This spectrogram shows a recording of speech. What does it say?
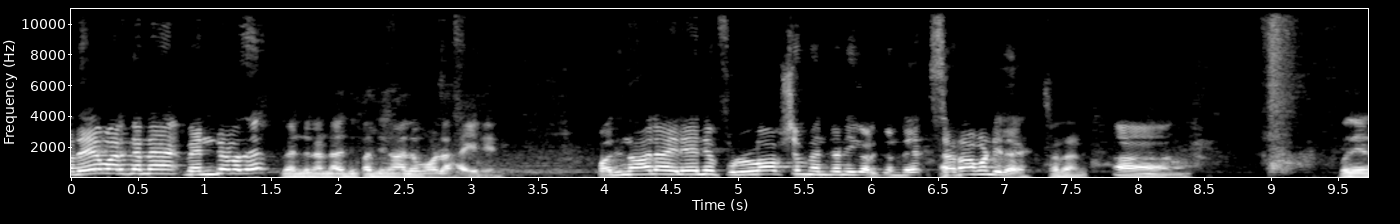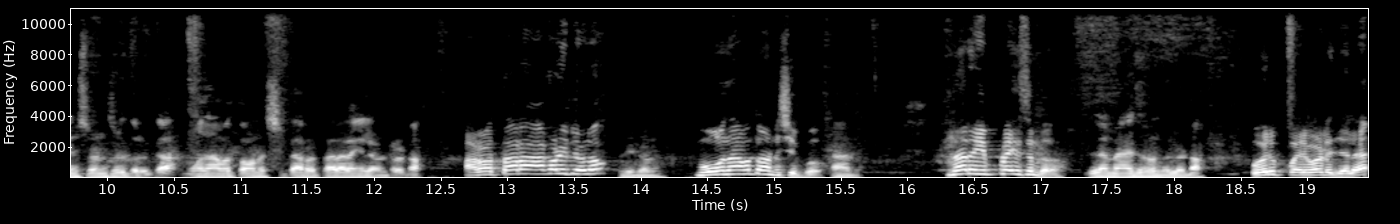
അതേമാതിരി തന്നെ വെന്റ് ആണത്? രണ്ട് രണ്ടായിരത്തി പതിനാല് മോളിൽ ഹൈലൈൻ പതിനാല് ഹൈലൈന് ഫുൾ ഓപ്ഷൻ വെന്റ് ആണ് ഈ കിടക്കുന്നുണ്ട് സെഡാ വണ്ടിയില്ലേ സെഡാൻ ആ. പുതിയ ഇൻഷുറൻസ് എടുത്തെടുക്കുക മൂന്നാമത്തെ ഓണർഷിപ്പ് അറുപത്താറായിരം കിലോമീറ്റർ കേട്ടോ. അറുപത്താറ് ആ കൂടിയിട്ടുള്ളൂ മൂന്നാമത്തെ ഓണർഷിപ്പ് അതെ. എന്നാ റീപ്ലേസ് ഉണ്ടോ? ഇല്ല മാജർ ഒന്നുമില്ല കേട്ടോ. ഒരു പരിപാടി ഇല്ലേ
